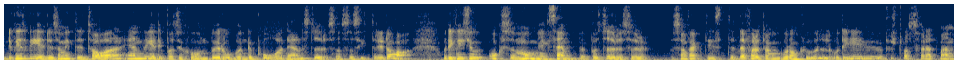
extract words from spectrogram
det finns VD som inte tar en VD-position beroende på den styrelsen som sitter idag. Och det finns ju också många exempel på styrelser som faktiskt, där företagen går omkull och det är ju förstås för att man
